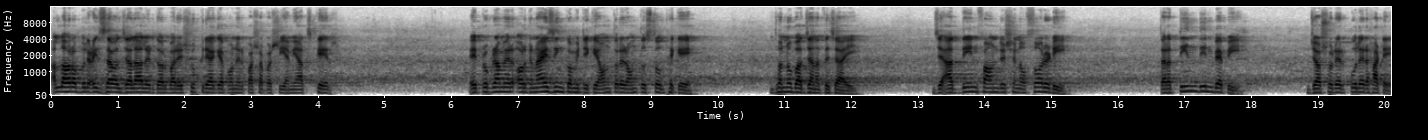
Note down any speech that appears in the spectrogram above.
আল্লাহ রব্বুল ইজাউল জালালের দরবারে শুক্রিয়া জ্ঞাপনের পাশাপাশি আমি আজকের এই প্রোগ্রামের অর্গানাইজিং কমিটিকে অন্তরের অন্তঃস্থল থেকে ধন্যবাদ জানাতে চাই যে আদ্দিন ফাউন্ডেশন অথরিটি তারা তিন দিন ব্যাপী যশোরের পুলের হাটে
